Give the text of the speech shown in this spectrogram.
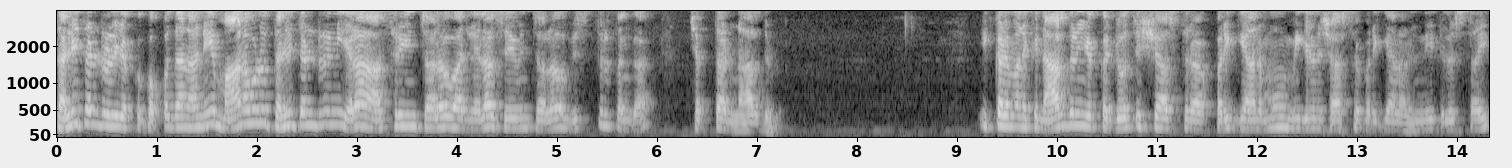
తల్లిదండ్రుల యొక్క గొప్పదనాన్ని మానవులు తల్లిదండ్రులని ఎలా ఆశ్రయించాలో వారిని ఎలా సేవించాలో విస్తృతంగా చెప్తాడు నారదుడు. ఇక్కడ మనకి నారదుని యొక్క జ్యోతిష్ శాస్త్ర పరిజ్ఞానము మిగిలిన శాస్త్ర పరిజ్ఞానాలన్నీ తెలుస్తాయి.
